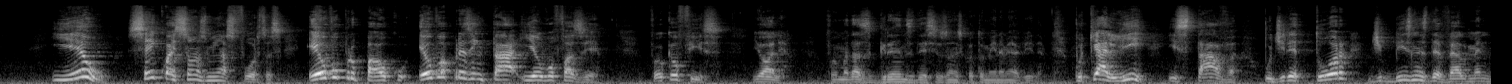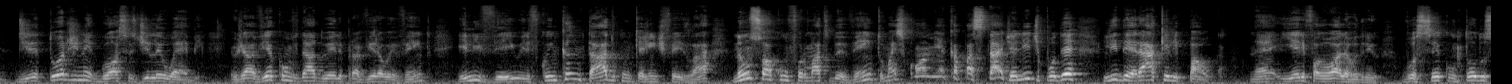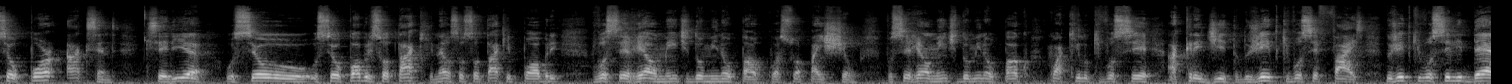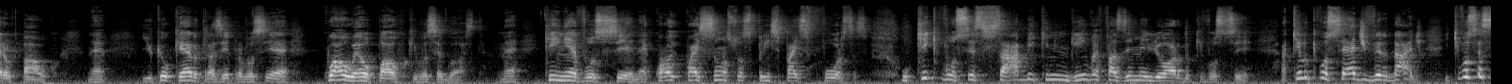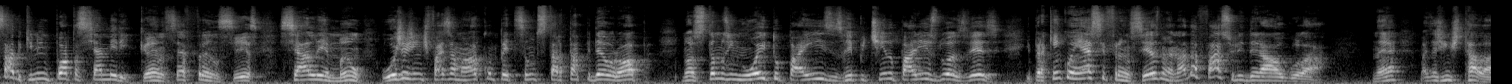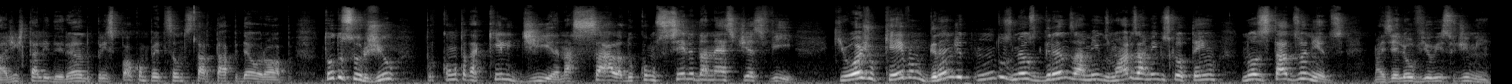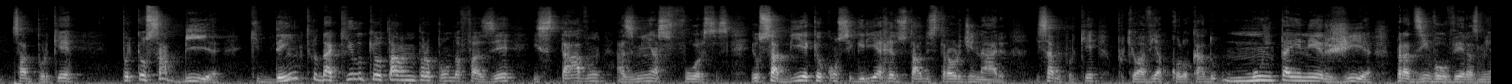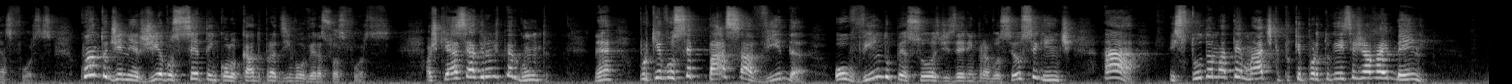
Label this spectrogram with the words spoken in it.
E eu sei quais são as minhas forças. Eu vou pro palco, eu vou apresentar e eu vou fazer. Foi o que eu fiz. E olha, foi uma das grandes decisões que eu tomei na minha vida. Porque ali estava o diretor de Business Development, diretor de negócios de Leweb. Eu já havia convidado ele para vir ao evento, ele veio, ele ficou encantado com o que a gente fez lá, não só com o formato do evento, mas com a minha capacidade ali de poder liderar aquele palco. Né? E ele falou: Olha, Rodrigo, você com todo o seu poor accent, que seria o seu, o seu pobre sotaque, né? o seu sotaque pobre, você realmente domina o palco com a sua paixão. Você realmente domina o palco com aquilo que você acredita, do jeito que você faz, do jeito que você lidera o palco. Né? E o que eu quero trazer para você é qual é o palco que você gosta. Né? Quem é você? Né? quais são as suas principais forças? O que, que você sabe que ninguém vai fazer melhor do que você? Aquilo que você é de verdade. E que você sabe que não importa se é americano, se é francês, se é alemão. Hoje a gente faz a maior competição de startup da Europa. Nós estamos em oito países, repetindo Paris duas vezes. E para quem conhece francês, não é nada fácil liderar algo lá. Né? Mas a gente está lá, a gente está liderando a principal competição de startup da Europa. Tudo surgiu por conta daquele dia na sala do conselho da Nest GSV, que hoje o Cave é um, grande, um dos meus grandes amigos, maiores amigos que eu tenho nos Estados Unidos. Mas ele ouviu isso de mim. Sabe por quê? Porque eu sabia que dentro daquilo que eu estava me propondo a fazer estavam as minhas forças. Eu sabia que eu conseguiria resultado extraordinário. E sabe por quê? Porque eu havia colocado muita energia para desenvolver as minhas forças. Quanto de energia você tem colocado para desenvolver as suas forças? Acho que essa é a grande pergunta, né? Porque você passa a vida ouvindo pessoas dizerem para você o seguinte: "Ah, estuda matemática, porque português você já vai bem".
